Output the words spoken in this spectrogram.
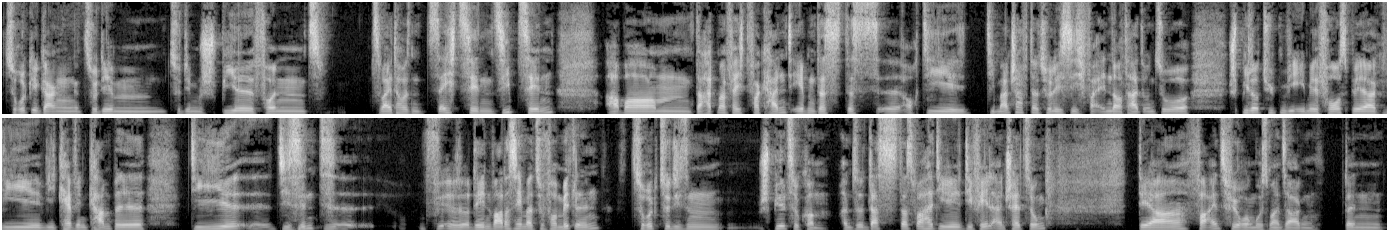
zurückgegangen zu dem, zu dem Spiel von 2016, 17. Aber ähm, da hat man vielleicht verkannt eben, dass, dass äh, auch die, die Mannschaft natürlich sich verändert hat und so Spielertypen wie Emil Forsberg, wie, wie Kevin Campbell, die, äh, die sind, äh, für denen war das nicht mehr zu vermitteln, zurück zu diesem Spiel zu kommen. Also das, das war halt die, die Fehleinschätzung der Vereinsführung, muss man sagen. Denn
